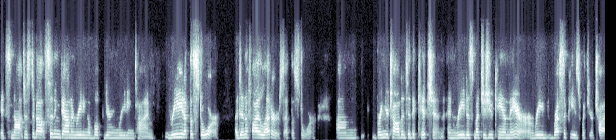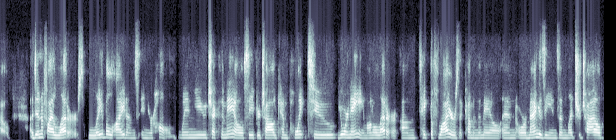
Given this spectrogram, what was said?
It's not just about sitting down and reading a book during reading time. Read at the store, identify letters at the store. Um, bring your child into the kitchen and read as much as you can there. Read recipes with your child. Identify letters, label items in your home. When you check the mail, see if your child can point to your name on a letter. Um, take the flyers that come in the mail and or magazines and let your child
